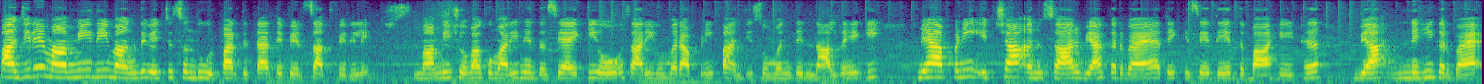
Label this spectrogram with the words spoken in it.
ਭਾਂਜੀ ਨੇ ਮਾਮੀ ਦੀ ਮੰਗ ਦੇ ਵਿੱਚ ਸੰਧੂਰ ਭਰ ਦਿੱਤਾ ਤੇ ਫਿਰ ਸੱਤ ਫੇਰੇ ਲਏ। ਮਾਮੀ ਸ਼ੋਭਾ ਕੁਮਾਰੀ ਨੇ ਦੱਸਿਆ ਹੈ ਕਿ ਉਹ ਸਾਰੀ ਉਮਰ ਆਪਣੀ ਭਾਂਜੀ ਸੁਮਨ ਦੇ ਨਾਲ ਰਹੇਗੀ। ਮੈਂ ਆਪਣੀ ਇੱਛਾ ਅਨੁਸਾਰ ਵਿਆਹ ਕਰਵਾਇਆ ਅਤੇ ਕਿਸੇ ਦੇ ਦਬਾਅ ਹੇਠ ਵਿਆਹ ਨਹੀਂ ਕਰਵਾਇਆ।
